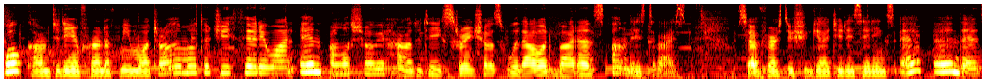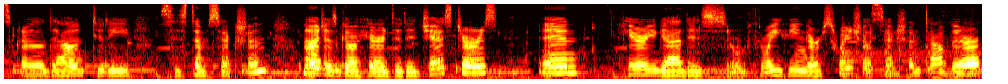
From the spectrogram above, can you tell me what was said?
Welcome today in front of me Motorola Moto G31 and I'll show you how to take screenshots without buttons on this device. So first you should go to the settings app and then scroll down to the system section. Now just go here to the gestures and here you got this three finger screenshot section top there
